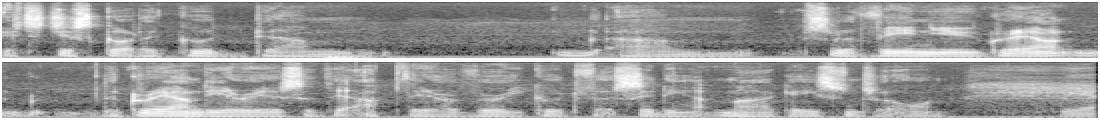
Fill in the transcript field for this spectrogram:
it's just got a good um, um, sort of venue ground. The ground areas that are up there are very good for setting up marquees and so on. Yeah.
